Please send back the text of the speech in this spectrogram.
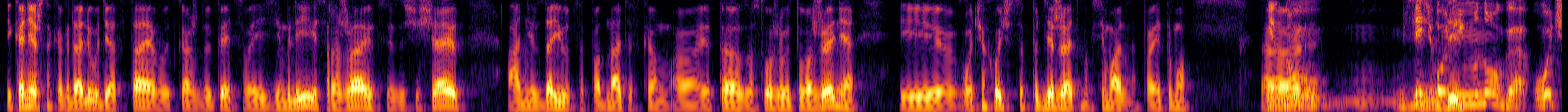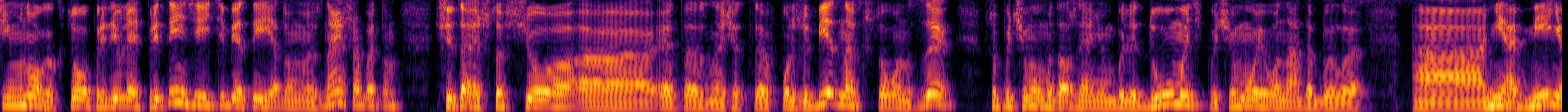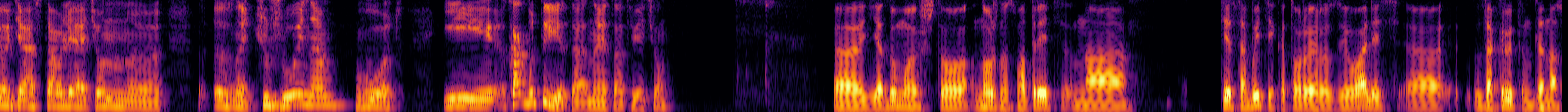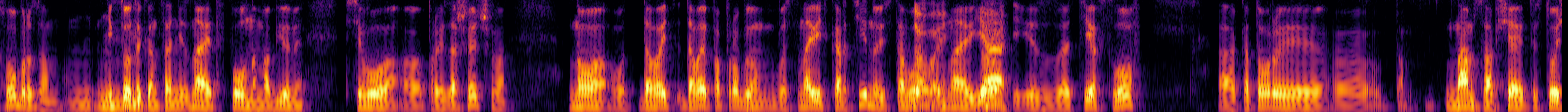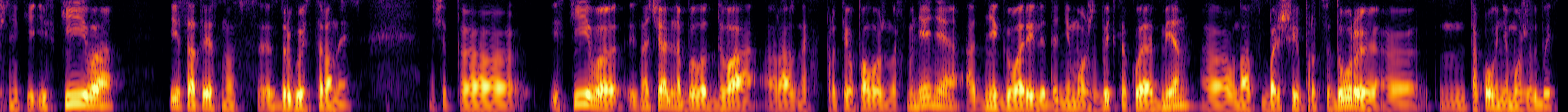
И, конечно, когда люди отстаивают каждую пять своей земли, сражаются и защищают, а не сдаются под натиском, э, это заслуживает уважения и очень хочется поддержать максимально. Поэтому... Нет, ну, Здесь, Здесь очень много, очень много кто предъявляет претензии тебе. Ты, я думаю, знаешь об этом. Считают, что все э, это, значит, в пользу бедных, что он зэк, что почему мы должны о нем были думать, почему его надо было э, не обменивать, а оставлять. Он, э, значит, чужой нам. Вот. И как бы ты это, на это ответил? Э, я думаю, что нужно смотреть на те события, которые развивались э, закрытым для нас образом. Никто mm-hmm. до конца не знает в полном объеме всего э, произошедшего. Но вот давай, давай попробуем восстановить картину из того, давай, что знаю давай. я, из тех слов, э, которые э, там, нам сообщают источники из Киева и, соответственно, с, с другой стороны. Значит, э, из Киева изначально было два разных противоположных мнения. Одни говорили, да не может быть, какой обмен, э, у нас большие процедуры, э, такого не может быть.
